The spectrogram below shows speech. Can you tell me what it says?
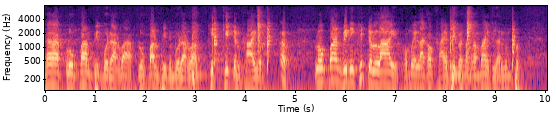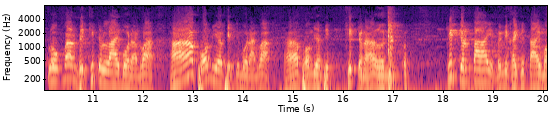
ถ้าปลูกบ้านผิดโบราณว่าปลูกบ้านผิดในโบราณว่า คิดคิดจนขายครับเอ้าปลูกบ้านผิดนี่คิดจนลายเขาเวลาเขาขายผิดมาทำกำไม้เถื่อนครับปลูกบ้านผิดคิดจนลายโบราณว่า หาผัวเมียผิดในโบราณว่า หาผัวเมียผิดคิดจนหาเอิญ คิดจนตาย ไม่มีใครคิดตายหมอ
